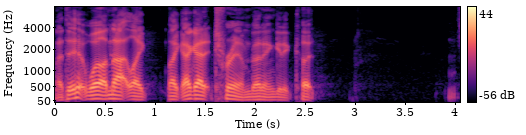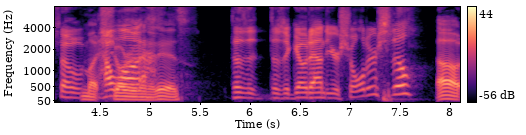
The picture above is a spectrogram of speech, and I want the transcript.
I did. Well, not like like I got it trimmed. I didn't get it cut. So much shorter long, than it is. Does it does it go down to your shoulders still? Oh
